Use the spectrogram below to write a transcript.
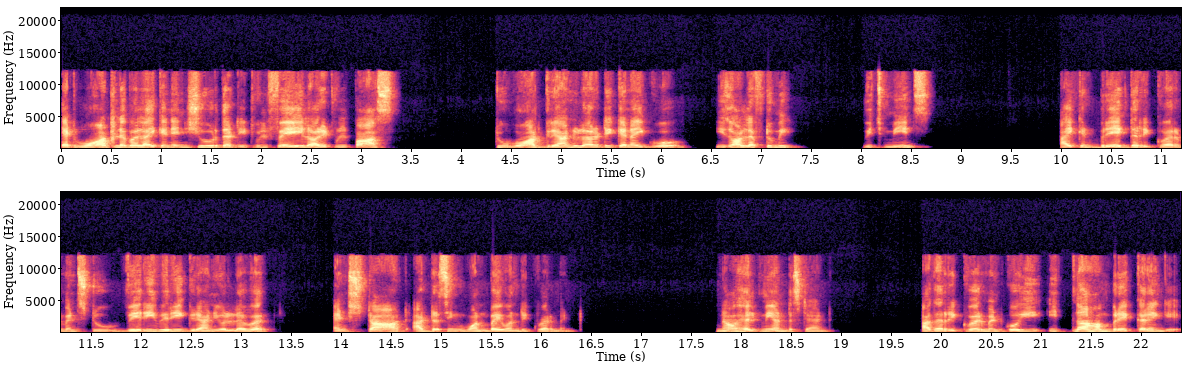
at what level I can ensure that it will fail or it will pass, to what granularity can I go is all left to me, which means I can break the requirements to very, very granular level and start addressing one by one requirement. Now help me understand. अगर requirement कोई इतना हम break करेंगे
